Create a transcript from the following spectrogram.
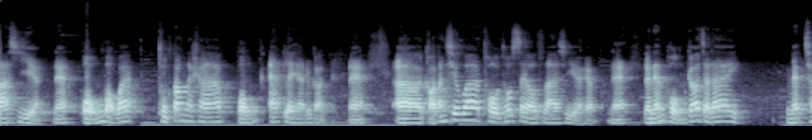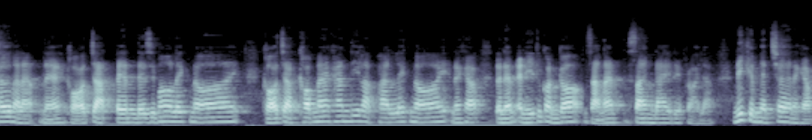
last year นะผมบอกว่าถูกต้องนะครับ ผม add เลยฮะทุกคนนะขอตั้งชื่อว่า total sales last year ครับนะดังนั้นผมก็จะได้ measure มาแล้วนะขอจัดเป็น decimal เล็กน้อย ขอจัดคอมมาขั้นที่หลักพันเล็กน้อยนะครับดังนั้นอันนี้ทุกคนก็สามารถสร้างได้เรียบร้อยแล้ว นี่คือ measure นะครับ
